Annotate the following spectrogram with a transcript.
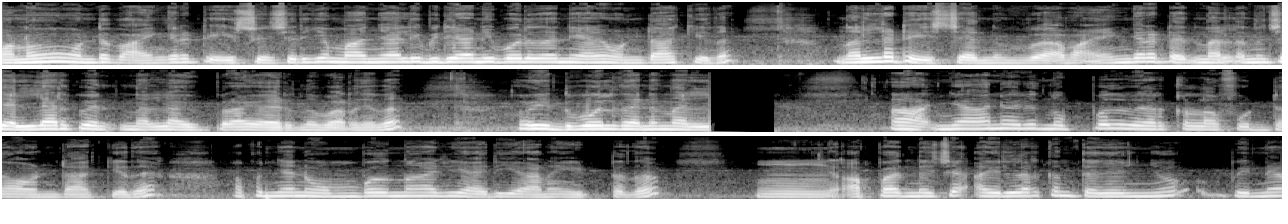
മണവും ഉണ്ട് ഭയങ്കര ടേസ്റ്റ് ശരിക്കും മഞ്ഞാലി ബിരിയാണി പോലെ തന്നെയാണ് ഉണ്ടാക്കിയത്. നല്ല ടേസ്റ്റായിരുന്നു ഭയങ്കര നല്ല എന്ന് വെച്ചാൽ എല്ലാവർക്കും നല്ല അഭിപ്രായമായിരുന്നു പറഞ്ഞത്. അപ്പോൾ ഇതുപോലെ തന്നെ നല്ല ആ ഞാനൊരു മുപ്പത് പേർക്കുള്ള ഫുഡാണ് ഉണ്ടാക്കിയത്. അപ്പം ഞാൻ ഒമ്പത് നാഴി അരിയാണ് ഇട്ടത്. അപ്പോൾ അപ്പം എന്താ വെച്ചാൽ എല്ലാവർക്കും തികഞ്ഞു. പിന്നെ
